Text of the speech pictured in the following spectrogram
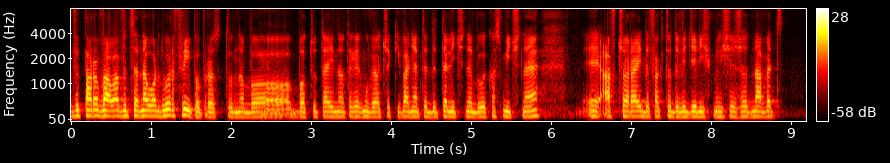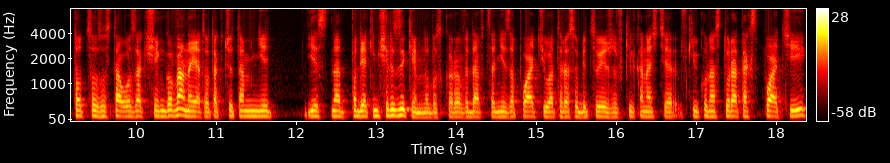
wyparowała wycena World War Free po prostu, no bo, bo tutaj, no tak jak mówię, oczekiwania te detaliczne były kosmiczne, y, a wczoraj de facto dowiedzieliśmy się, że nawet to, co zostało zaksięgowane, ja to tak czytam, nie jest nad, pod jakimś ryzykiem, no bo skoro wydawca nie zapłacił, a teraz obiecuje, że w, kilkanaście, w kilkunastu ratach spłaci,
